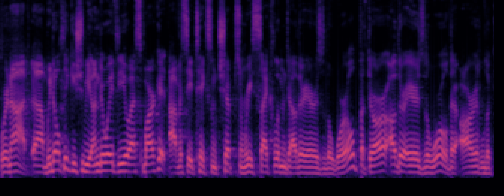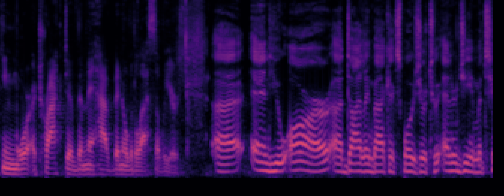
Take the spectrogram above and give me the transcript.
We're not. Uh, we don't think you should be underweight the U.S. market. Obviously, take some chips and recycle them into other areas of the world, but there are other areas of the world that are looking more attractive than they have been over the last several years. Uh, and you are uh, dialing back exposure to energy and materials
